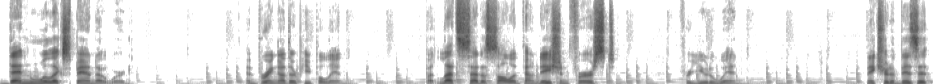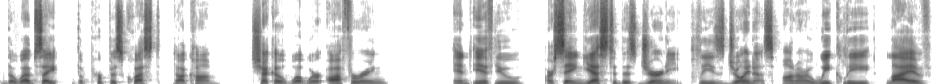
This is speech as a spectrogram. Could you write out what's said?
Then we'll expand outward and bring other people in. But let's set a solid foundation first for you to win. Make sure to visit the website, thepurposequest.com. Check out what we're offering. And if you are saying yes to this journey, please join us on our weekly live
